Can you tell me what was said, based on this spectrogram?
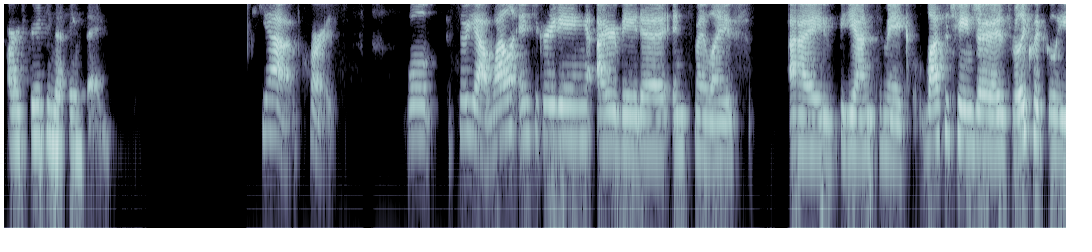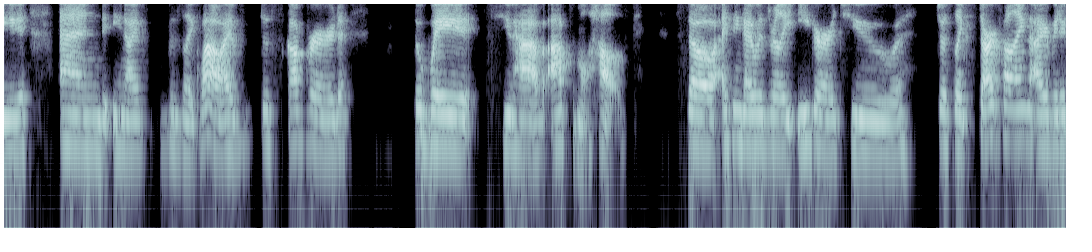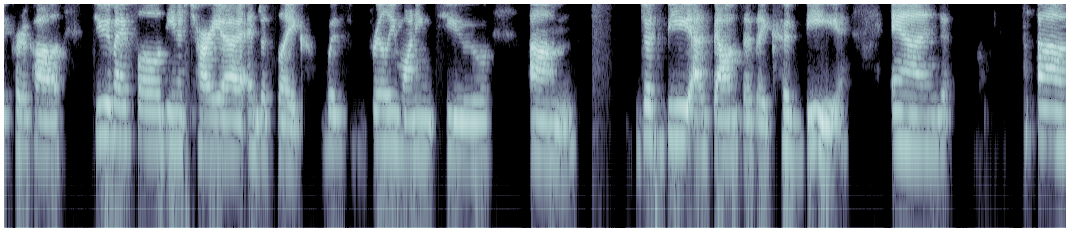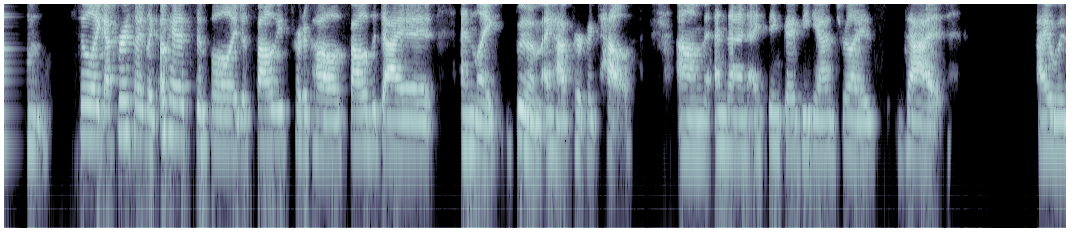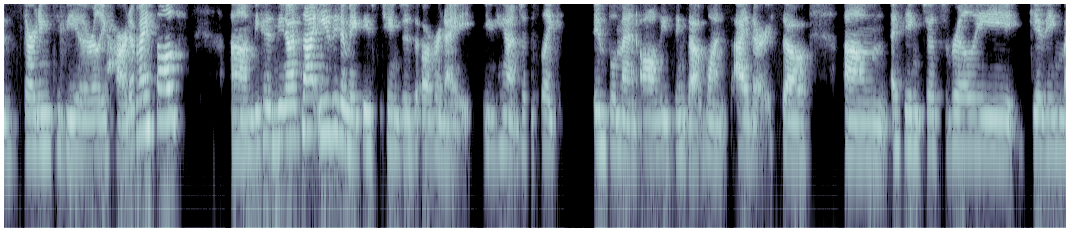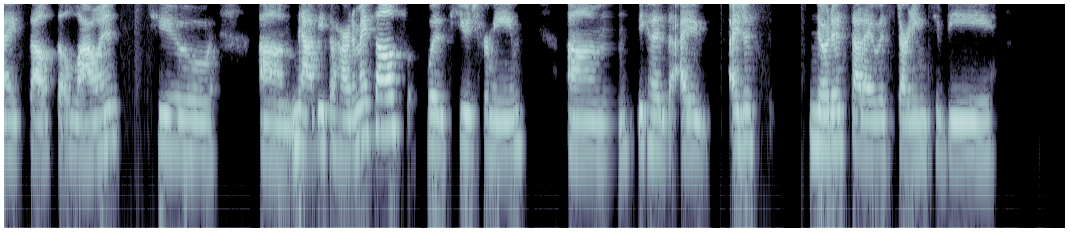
are experiencing that same thing yeah of course well so yeah while integrating ayurveda into my life i began to make lots of changes really quickly and you know i was like wow i've discovered the way to have optimal health. So I think I was really eager to just like start following the Ayurvedic protocol, do my full Dinacharya, and just like was really wanting to um, just be as balanced as I could be. And um, so, like, at first, I was like, okay, it's simple. I just follow these protocols, follow the diet, and like, boom, I have perfect health. Um, and then I think I began to realize that I was starting to be really hard on myself um, because, you know, it's not easy to make these changes overnight. You can't just like implement all these things at once either. So um, I think just really giving myself the allowance to um, not be so hard on myself was huge for me um, because I I just noticed that I was starting to be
